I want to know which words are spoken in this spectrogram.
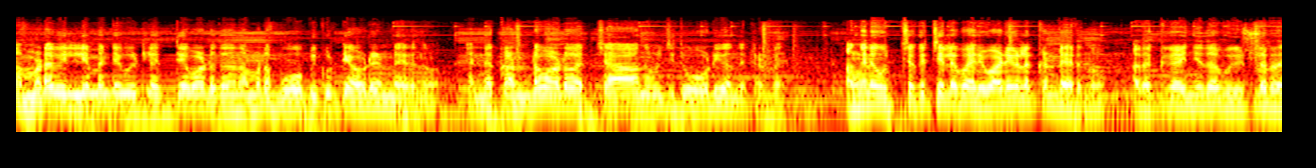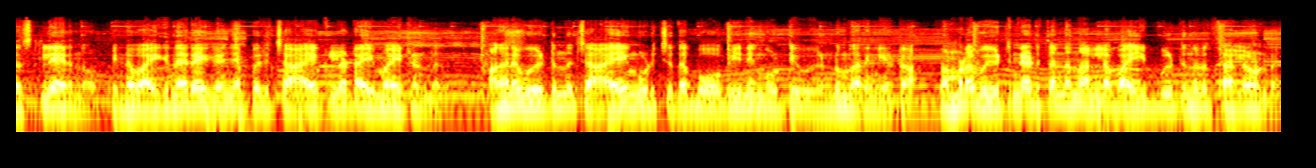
നമ്മുടെ വല്യമ്മന്റെ വീട്ടിലെത്തിയ പാടത്ത് നമ്മുടെ ബോബിക്കുട്ടി അവിടെ ഉണ്ടായിരുന്നു. എന്നെ കണ്ട പാടും അച്ചാന്ന് വിളിച്ചിട്ട് ഓടി വന്നിട്ടുണ്ട്. അങ്ങനെ ഉച്ചയ്ക്ക് ചില പരിപാടികളൊക്കെ ഉണ്ടായിരുന്നു. അതൊക്കെ കഴിഞ്ഞത് വീട്ടിൽ റെസ്റ്റിലായിരുന്നു. പിന്നെ വൈകുന്നേരം കഴിഞ്ഞപ്പോൾ ഒരു ചായക്കുള്ള ടൈം ആയിട്ടുണ്ട്. അങ്ങനെ വീട്ടിൽ നിന്ന് ചായയും കുടിച്ചത് ബോബീനെയും കൂട്ടി വീണ്ടും ഇറങ്ങി കേട്ടോ നമ്മുടെ വീട്ടിന്റെ അടുത്ത് തന്നെ നല്ല വൈബ് കിട്ടുന്ന ഒരു സ്ഥലമുണ്ട്.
